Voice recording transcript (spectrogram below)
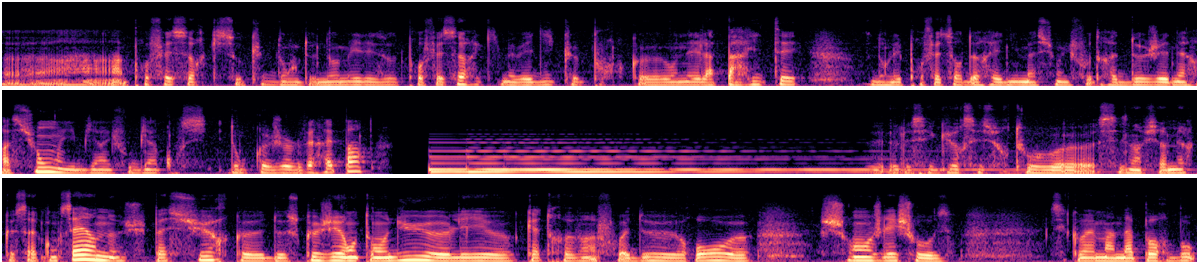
un professeur qui s'occupe donc de nommer les autres professeurs et qui m'avait dit que pour qu'on ait la parité dans les professeurs de réanimation, il faudrait deux générations, et eh bien il faut bien donc je le verrai pas. Le Ségur, c'est surtout euh, ces infirmières que ça concerne. Je suis pas sûre que de ce que j'ai entendu, euh, les 80 fois 2 euros changent les choses c'est quand même un apport beau,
